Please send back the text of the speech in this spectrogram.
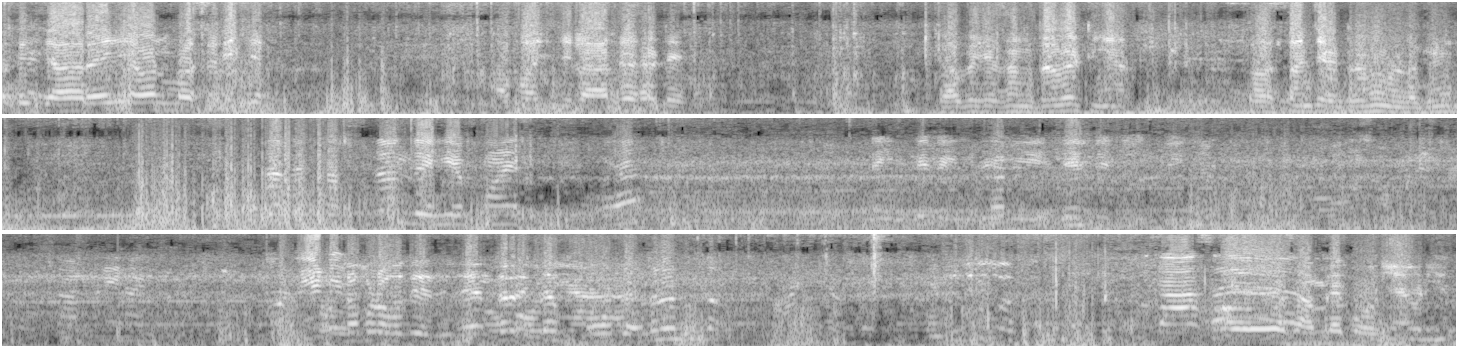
ਅਸੀਂ ਜਾ ਰਹੇ ਜੀ ਹੁਣ ਮਸਰੀ 'ਚ। ਆਪਾਂ ਚਲਾ ਰਹੇ ਸਾਡੇ। ਜਾਂ ਪਿੱਛੇ ਸੰਗਤਾਂ ਬੈਠੀਆਂ। ਪਾਕਿਸਤਾਨ 'ਚ ਐਂਟਰ ਹੋਣ ਲੱਗੇ। ਸਾਡੇ ਕਸਟਮ ਹੁੰਦੇ ਸੀ ਆਪਾਂ। ਹੈਂ? ਦੇਖਦੇ ਦੇਖਦੇ ਦੇਖਦੇ ਸਾਹਮਣੇ ਛੋਟਾ ਬੜਾ ਦੇ ਦੇ ਅੰਦਰ ਇੱਧਰ ਫੋਨ ਕਰਨਾ ਨਾ ਦਾਸ ਉਹ ਸਾਹਮਣੇ ਪੌੜੀਆਂ ਬੜੀਆਂ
